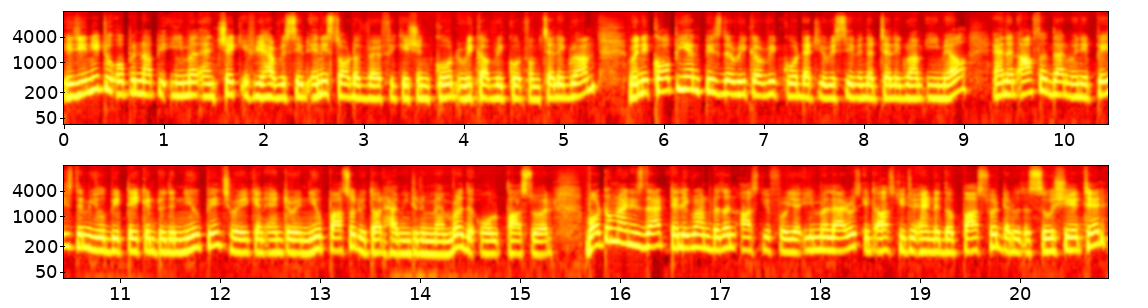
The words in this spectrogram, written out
is you need to open up your email and check if you have received any sort of verification code recovery code from telegram. When you copy and paste the recovery code that you receive in the telegram email and then after that when you paste them you'll be taken to the new page where you can enter a new password without having to remember the old password. Bottom line is that telegram doesn't ask you for your email address. It asks you to enter the password that was associated.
